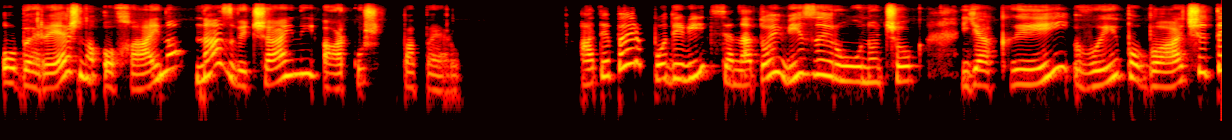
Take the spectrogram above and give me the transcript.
обережно, охайно на звичайний аркуш паперу. А тепер подивіться на той візеруночок, який ви побачите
